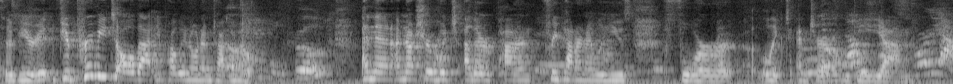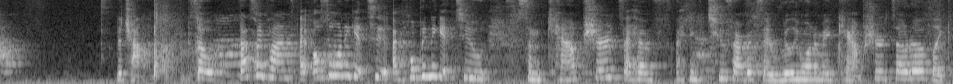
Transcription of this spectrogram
so if you're if you're privy to all that you probably know what I'm talking about and then I'm not sure which other pattern free pattern I will use for like to enter the um, the challenge. So that's my plans. I also want to get to, I'm hoping to get to some camp shirts. I have, I think two fabrics I really want to make camp shirts out of. Like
